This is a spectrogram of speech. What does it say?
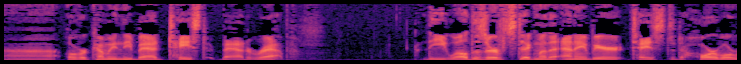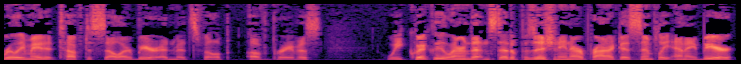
Uh, overcoming the bad taste, bad rap. The well deserved stigma that NA beer tasted horrible really made it tough to sell our beer, admits Philip of Bravus. We quickly learned that instead of positioning our product as simply NA beer,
